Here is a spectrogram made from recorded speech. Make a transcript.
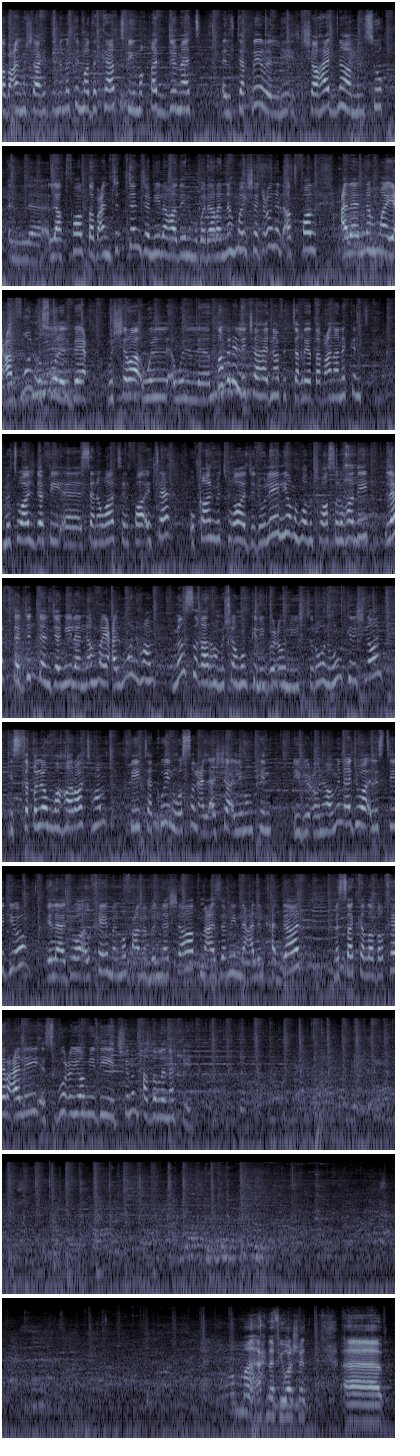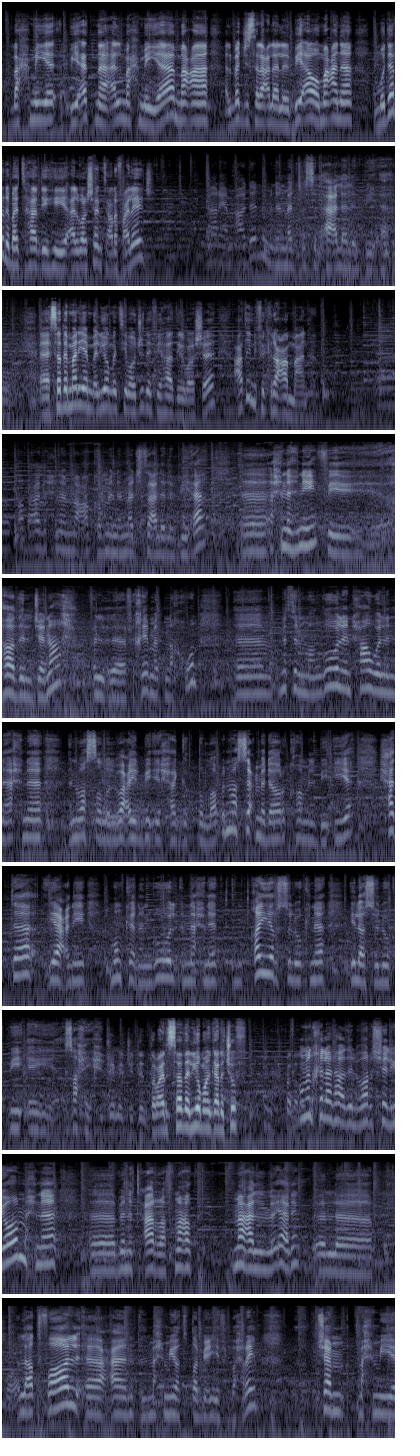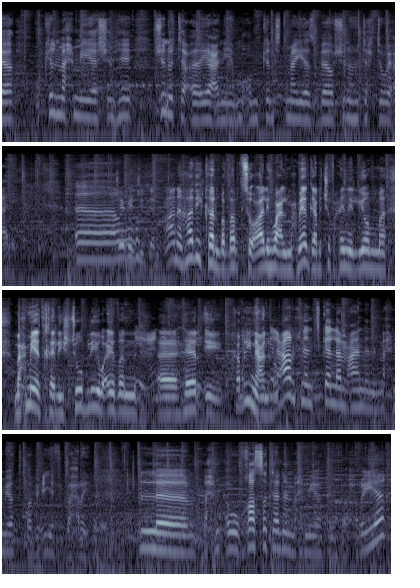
طبعا مشاهدينا مثل ما ذكرت في مقدمة التقرير اللي شاهدناه من سوق ال- الأطفال طبعا جدا جميلة هذه المبادرة أنهم يشجعون الأطفال على أنهم يعرفون أصول البيع والشراء وال- والطفل اللي شاهدناه في التقرير. طبعا أنا كنت متواجدة في آه، السنوات الفائتة وكان متواجد. وليه اليوم هو متواصل. وهذه لفتة جدا جميلة أنهم يعلمونهم من صغرهم شلون ممكن يبيعون ويشترون وممكن شلون يستغلون مهاراتهم في تكوين وصنع الأشياء اللي ممكن يبيعونها. ومن أجواء الاستديو إلى أجواء الخيمة المفعمة بالنشاط مع زميلنا علي الحداد. مساك الله بالخير علي. أسبوع ويوم جديد. شنو محضر لنا فيه؟ اليوم إحنا في ورشة آه، محميه بيئتنا المحمية مع المجلس الأعلى للبيئة ومعنا مدربة هذه الورشة. نتعرف عليك؟ مريم عادل من المجلس الأعلى للبيئة. آه، أستاذة مريم اليوم أنت موجودة في هذه الورشة. أعطيني فكرة عامة عنها. طبعا إحنا معكم من المجلس الأعلى للبيئة آه، إحنا هني في هذا الجناح في خيمة نخول آه، مثل ما نقول نحاول إن إحنا نوصل الوعي البيئي حق الطلاب نوسع مداركهم البيئية. حتى يعني ممكن نقول إن إحنا نغير سلوكنا إلى سلوك بيئي صحيح. جميل جدا. طبعا أستاذة اليوم أنا قاعد أشوف نعم. ومن خلال هذه الورشة اليوم إحنا آه، بنتعرف مع مع يعني ال- الأطفال آه، عن المحميات الطبيعية في البحرين. كم محمية وكل محمية شنو شنو يعني ممكن تتميز به وشنو تحتوي عليه. جميل و- جدا. أنا هذه كان بالضبط سؤالي هو عن المحميات. قاعد نشوف الحين اليوم محمية خليج توبلي وأيضا آه هير اي خبرينا بشكل عنهم عام إحنا نتكلم عن المحميات الطبيعية في البحرين. وخاصة المحميات البحرية.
